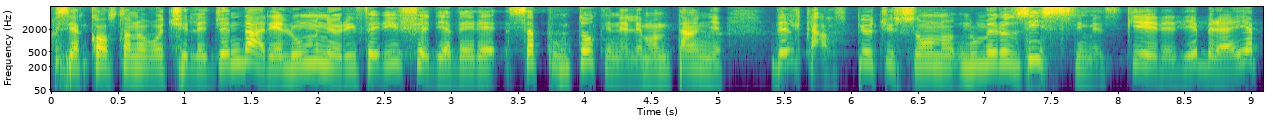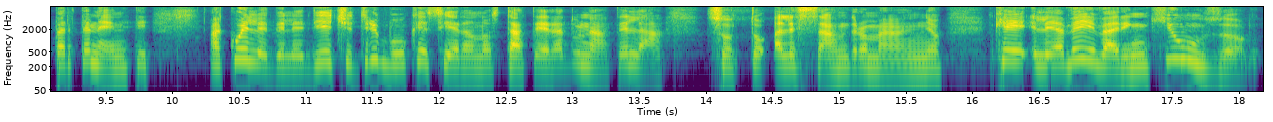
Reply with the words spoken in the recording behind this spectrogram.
Si accostano voci leggendarie. Lumnio riferisce di avere saputo che nelle montagne del Caspio ci sono numerosissime schiere di ebrei appartenenti a quelle delle dieci tribù che si erano state radunate là sotto Alessandro Magno, che le aveva rinchiuso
